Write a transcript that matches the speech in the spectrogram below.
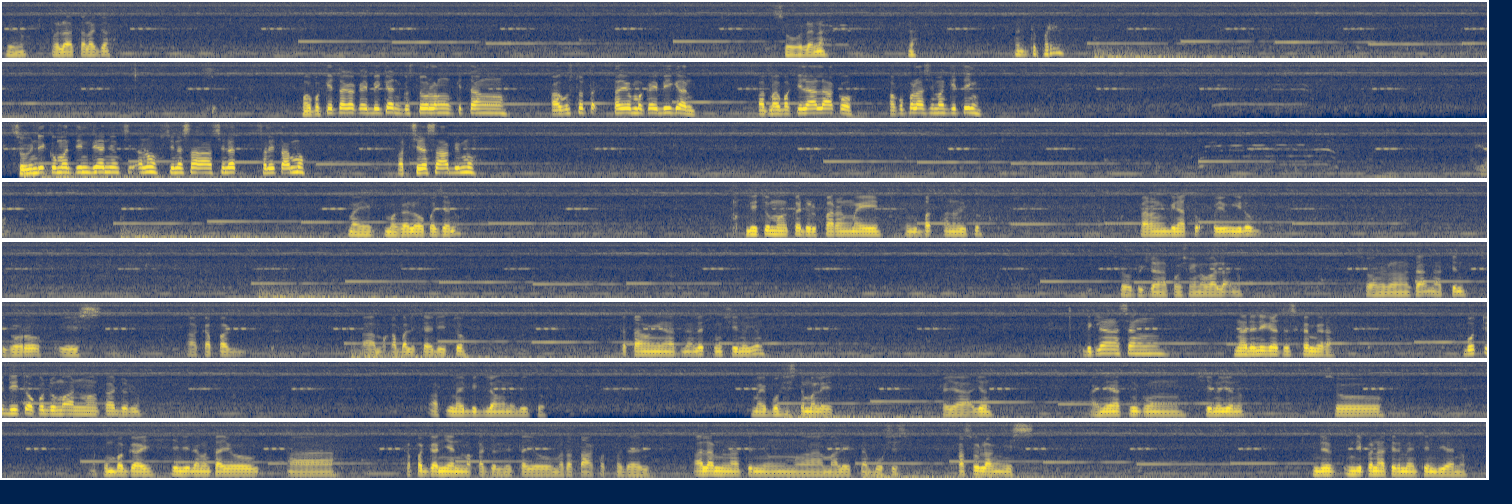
Yun o, wala talaga. So wala na. Na. Nandito pa rin. Magpakita ka kaibigan. Gusto lang kitang ah, gusto ta- tayo magkaibigan at magpakilala ako. Ako pala si Mangkiting. So hindi ko maintindihan yung ano sinasa salita mo at sinasabi mo. May magalaw pa dyan. Oh. Dito mga kadol parang may nagbat ano dito. Parang binato ko yung ilog. So bigla na po siyang nawala no. So ano lang natin siguro is ah, kapag ah, makabalik tayo dito tatanungin natin ulit kung sino yun. Bigla na siyang narinig natin sa camera. Buti dito ako dumaan mga kadol. At may biglang ano dito. May boses na maliit. Kaya yun. Ay hindi natin kung sino yun. No? So, kumbaga hindi naman tayo ah, kapag ganyan makadal hindi tayo matatakot no dahil alam na natin yung mga maliit na boses. Kaso lang is hindi, hindi pa natin maintindihan no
